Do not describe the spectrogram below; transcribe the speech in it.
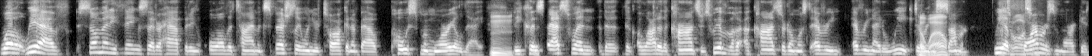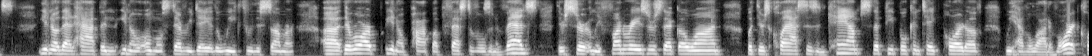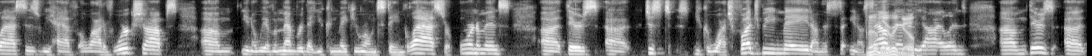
Well, we have so many things that are happening all the time, especially when you're talking about post Memorial Day, mm. because that's when the, the, a lot of the concerts. We have a, a, concert almost every every night a week during oh, wow. the summer. We that's have awesome. farmers markets you know, that happen, you know, almost every day of the week through the summer. Uh, there are, you know, pop up festivals and events. There's certainly fundraisers that go on, but there's classes and camps that people can take part of. We have a lot of art classes. We have a lot of workshops. Um, you know, we have a member that you can make your own stained glass or ornaments. Uh, there's uh, just you could watch fudge being made on the you know oh, south end go. of the island. Um, there's uh,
